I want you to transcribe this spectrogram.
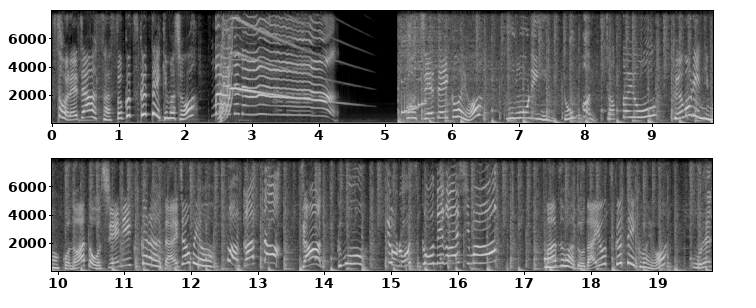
たそれじゃあ早速作っていきましょうバ教えていくわよ。ナナクモリンどっか行っちゃったよ。わくもりんにもこの後教えに行くから大丈夫よ。かった。じゃあつくもよろしくお願いします。まずは土台を作っていくわよ。これって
